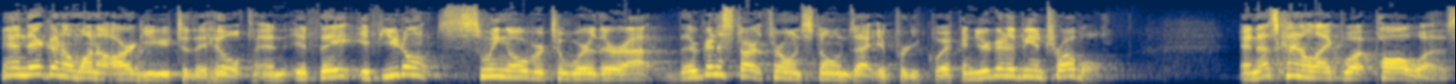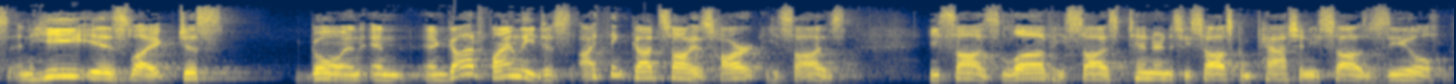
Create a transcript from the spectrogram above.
man, they're going to want to argue you to the hilt. And if they if you don't swing over to where they're at, they're going to start throwing stones at you pretty quick, and you're going to be in trouble. And that's kind of like what Paul was. And he is like just going and, and God finally just, I think God saw his heart. He saw his, he saw his love. He saw his tenderness. He saw his compassion. He saw his zeal.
